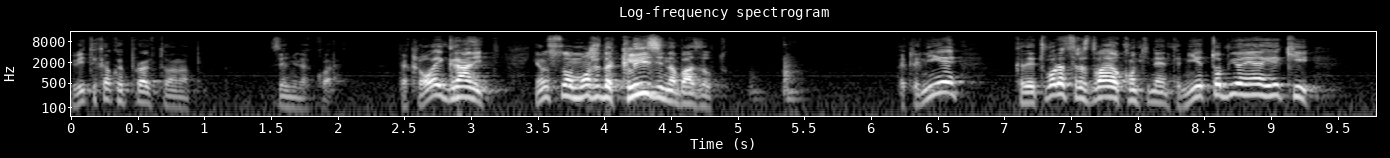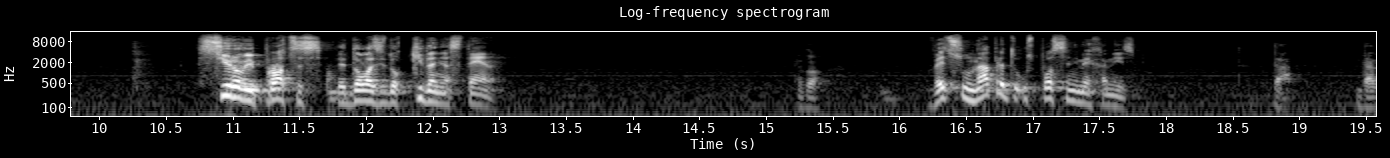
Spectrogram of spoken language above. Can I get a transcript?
I vidite kako je projektovana zemljina kora. Dakle, ovaj granit jednostavno može da klizi na bazaltu. Dakle, nije, kada je tvorac razdvajao kontinente, nije to bio neki sirovi proces gde dolazi do kidanja stena. Nego, već su napred uspostavljeni mehanizmi. Da, da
